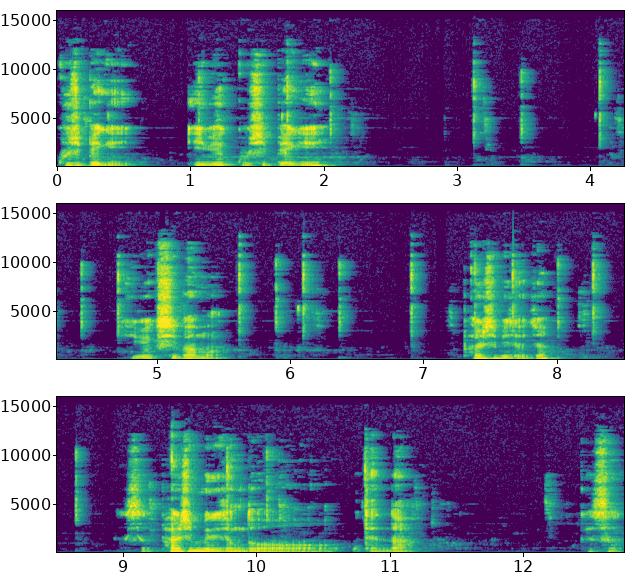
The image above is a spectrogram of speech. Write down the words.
90 빼기 290 빼기 210 하면 80이죠, 그죠? 그래서 80mm 정도 된다. 그래서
